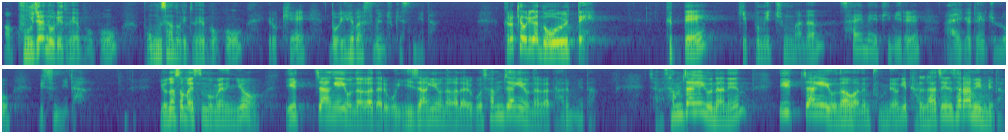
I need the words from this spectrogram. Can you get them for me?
어, 구제 놀이도 해보고 봉사 놀이도 해보고 이렇게 놀이 해봤으면 좋겠습니다. 그렇게 우리가 놀 때, 그때 기쁨이 충만한 삶의 비밀을 알게 될 줄로 믿습니다. 요나서 말씀 보면은요, 1장의 요나가 다르고 2장의 요나가 다르고 3장의 요나가 다릅니다. 자, 3장의 요나는 1장의 요나와는 분명히 달라진 사람입니다.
